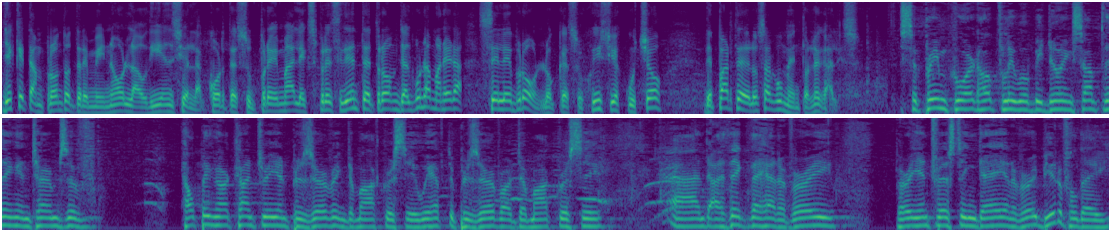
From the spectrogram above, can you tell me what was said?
Y es que tan pronto terminó la audiencia en la Corte Suprema, el expresidente Trump de alguna manera celebró lo que su juicio escuchó de parte de los argumentos legales. Supreme Court hopefully will be doing something in terms of helping our country and preserving democracy. We have to preserve our democracy. And I think they had a very, very interesting day and a very beautiful day.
